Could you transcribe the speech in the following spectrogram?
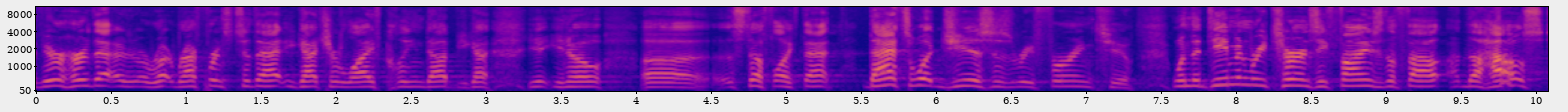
Have you ever heard that, re- reference to that? You got your life cleaned up, you got, you, you know, uh, stuff like that. That's what Jesus is referring to. When the demon returns, he finds the, fo- the house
